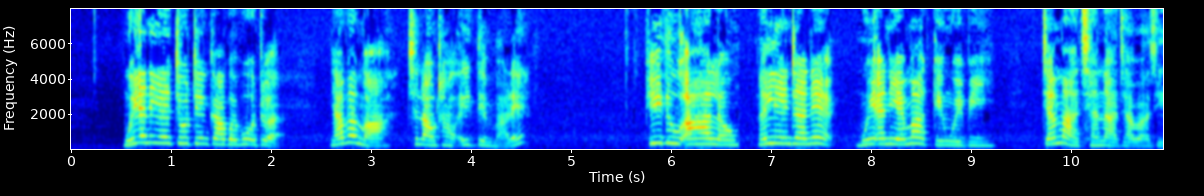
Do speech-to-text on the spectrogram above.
။မွေးအနေရဲ့ကြိုတင်ကာကွယ်ဖို့အတွက် ညဘက်မှာခြေနှောင်ထောင်အိတ်တင်ပါတယ်။ပြည်သူအားလုံးငလျင်တန်နဲ့မွေးအနေမှကင်းဝေးပြီးကျန်းမာချမ်းသာကြပါစေ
